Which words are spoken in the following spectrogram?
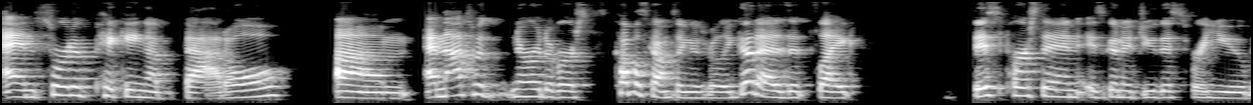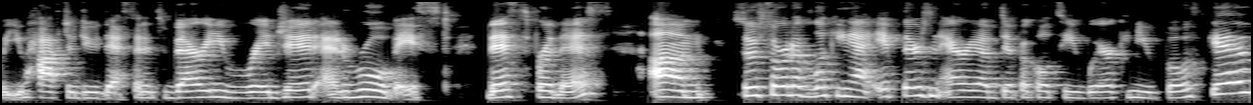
and sort of picking a battle um and that's what neurodiverse couples counseling is really good at is it's like this person is going to do this for you, but you have to do this. And it's very rigid and rule based this for this. Um, so, sort of looking at if there's an area of difficulty, where can you both give?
